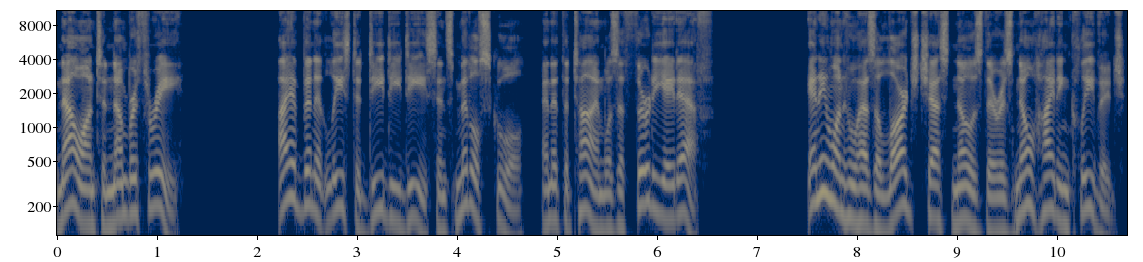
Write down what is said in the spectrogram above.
Now on to number 3. I have been at least a DDD since middle school, and at the time was a 38F. Anyone who has a large chest knows there is no hiding cleavage,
